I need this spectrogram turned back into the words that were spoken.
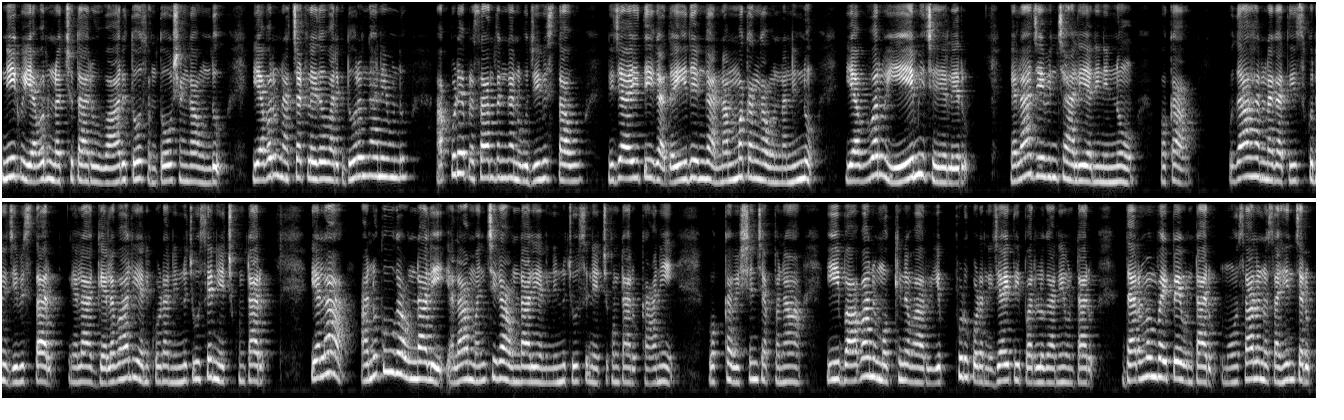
నీకు ఎవరు నచ్చుతారో వారితో సంతోషంగా ఉండు. ఎవరు నచ్చట్లేదో వారికి దూరంగానే ఉండు. అప్పుడే ప్రశాంతంగా నువ్వు జీవిస్తావు. నిజాయితీగా ధైర్యంగా నమ్మకంగా ఉన్న నిన్ను ఎవ్వరు ఏమీ చేయలేరు. ఎలా జీవించాలి అని నిన్ను ఒక ఉదాహరణగా తీసుకుని జీవిస్తారు. ఎలా గెలవాలి అని కూడా నిన్ను చూసే నేర్చుకుంటారు. ఎలా అనుకువగా ఉండాలి ఎలా మంచిగా ఉండాలి అని నిన్ను చూసి నేర్చుకుంటారు. కానీ ఒక్క విషయం చెప్పనా ఈ బాబాను మొక్కిన వారు ఎప్పుడు కూడా నిజాయితీ పరులుగానే ఉంటారు. ధర్మం వైపే ఉంటారు. మోసాలను సహించరు.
